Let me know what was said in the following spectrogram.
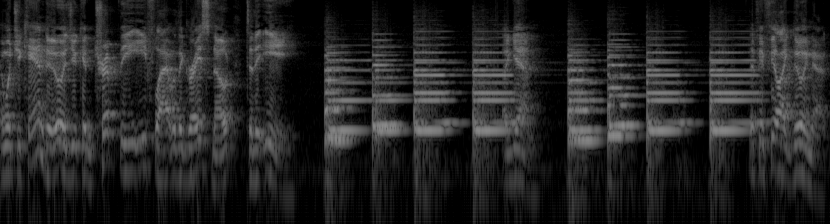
And what you can do is you can trip the E flat with a grace note to the E. Again. If you feel like doing that.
